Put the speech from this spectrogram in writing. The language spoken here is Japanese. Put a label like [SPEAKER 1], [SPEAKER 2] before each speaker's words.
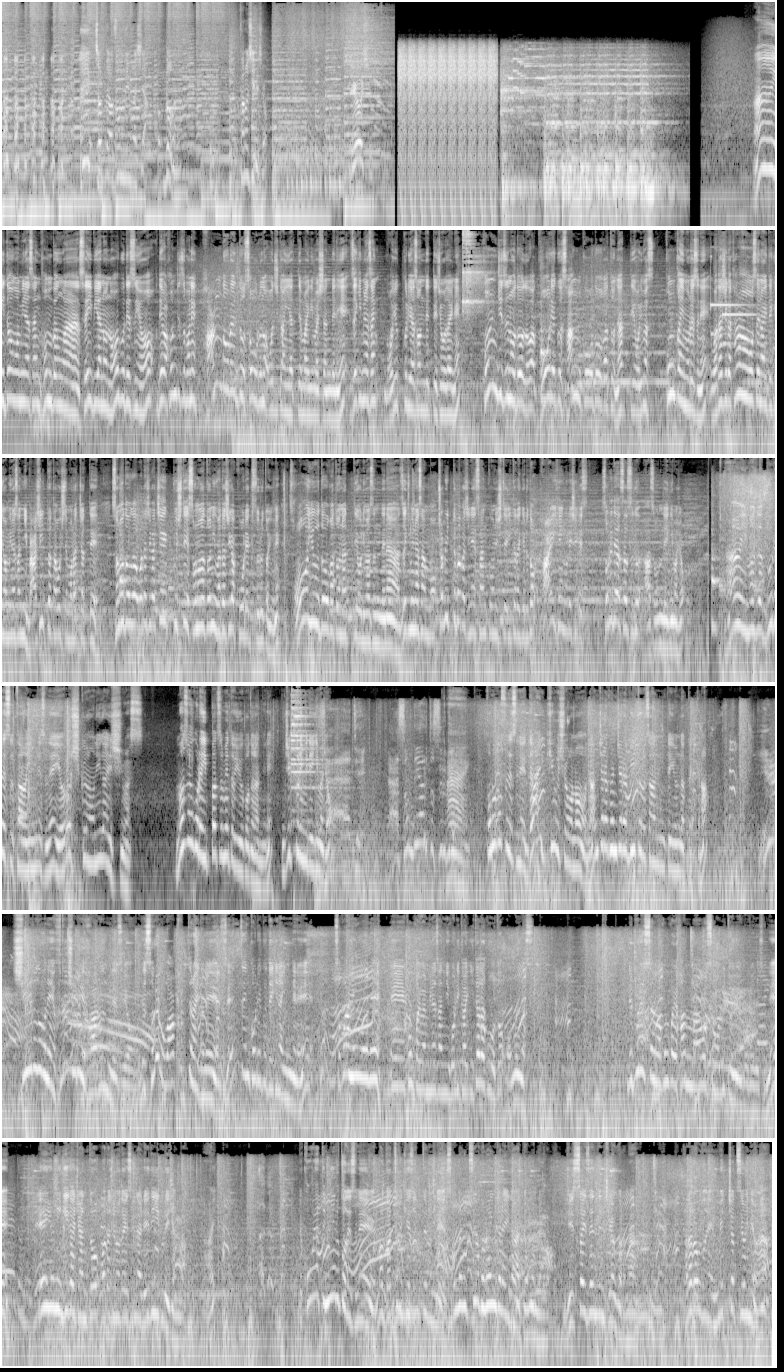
[SPEAKER 1] ちょっと遊んでみましたどうかな？楽しいでしょ？よいしょはい、どうも皆さんこんばんは。セイビアのノブですよ。では本日もね、ハンドレッドソウルのお時間やってまいりましたんでね、ぜひ皆さんごゆっくり遊んでってちょうだいね。本日の動画は攻略参考動画となっております。今回もですね、私が倒せない敵を皆さんにバシッと倒してもらっちゃって、その動画を私がチェックして、その後に私が攻略するというね、そういう動画となっておりますんでな、ぜひ皆さんもちょびっとばかしね、参考にしていただけると大変嬉しいです。それでは早速遊んでいきましょう。はい、まずはブレス隊員ですね。よろしくお願いします。まずはこれ一発目ということなんでね、じっくり見ていきましょう。はい。このボスですね、第9章のなんちゃらかんちゃらビートルさんって言うんだったっけな？シールドをね、2種類貼るんですよ。で、それを分かってないとね、全然攻略できないんでね、そこら辺をね、えー、今回は皆さんにご理解いただこうと思います。でブレスさんは今回ハンマーを装備ということですね英雄にギガちゃんと私の大好きなレディー・グレイちゃんがはいでこうやって見るとですねまあがっつり削ってるんでそんなに強くないんじゃないかなって思うんだけど実際全然違うからな。戦うとねめっちゃ強いんだよな。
